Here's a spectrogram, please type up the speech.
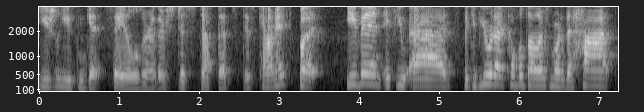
Usually you can get sales or there's just stuff that's discounted. But even if you add, like if you were to add a couple dollars more to the hat,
